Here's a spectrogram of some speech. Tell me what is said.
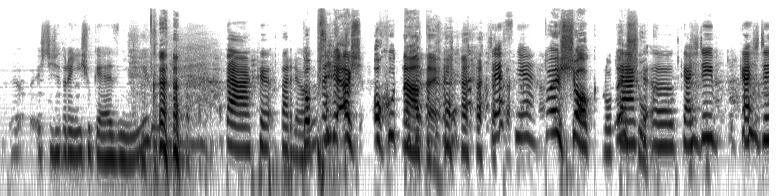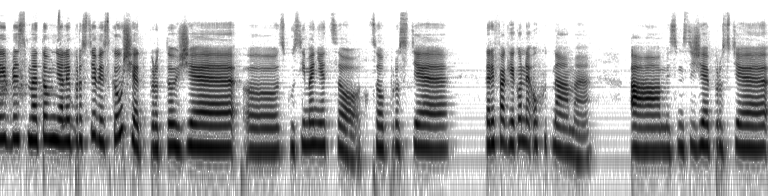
ještě, že to není šukézní, tak, pardon. To přijde až ochutnáte. Přesně. To je šok. No to je tak šok. eh, každý, každý bychom to měli prostě vyzkoušet, protože uh, zkusíme něco, co prostě tady fakt jako neochutnáme. A myslím si, že prostě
